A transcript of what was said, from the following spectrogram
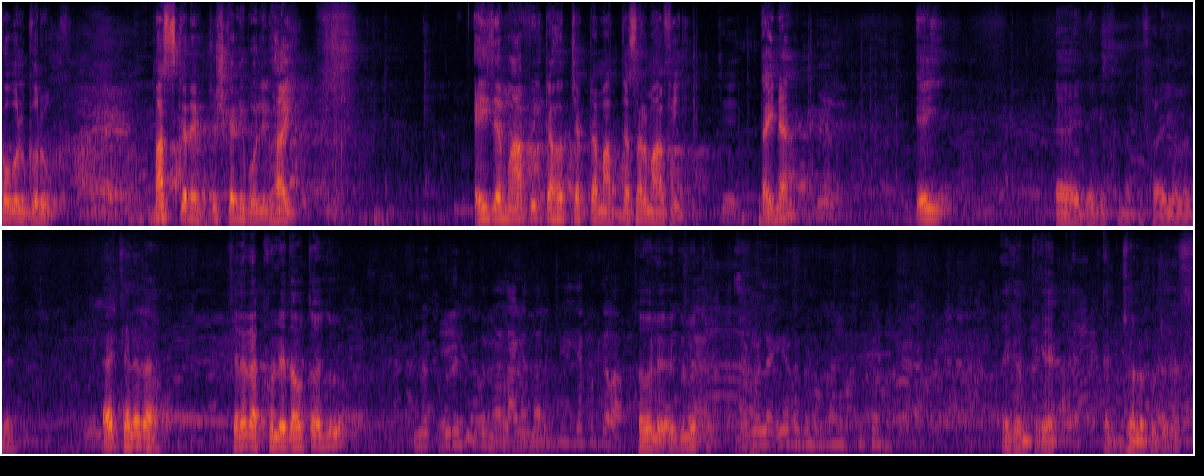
কবুল করুক। মাঝখানে একটুখানি বলি ভাই, এই যে মাহফিলটা হচ্ছে একটা মাদ্রাসার মাহফিল, তাই না? এই দেখেছেন, একটা সরাই গেল যে। ছেলেরা ছেলেরা খুলে দাও তো এগুলো। তাহলে এগুলো এখান থেকে এক- ঝলক উঠে গেছে।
